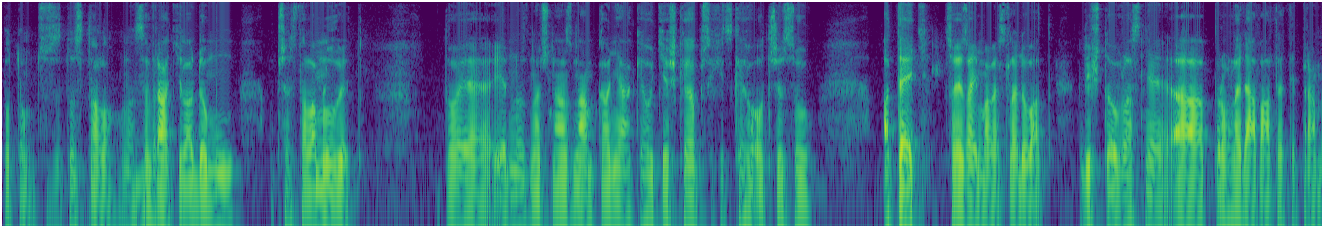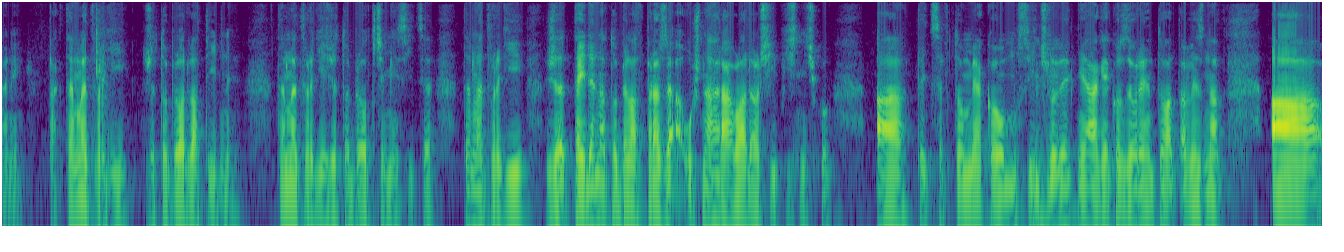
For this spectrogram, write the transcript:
po tom, co se to stalo. Ona se vrátila domů a přestala mluvit. To je jednoznačná známka nějakého těžkého psychického otřesu. A teď, co je zajímavé sledovat, když to vlastně uh, prohledáváte ty prameny, tak tenhle tvrdí, že to bylo dva týdny. Tenhle tvrdí, že to bylo tři měsíce. Tenhle tvrdí, že týden na to byla v Praze a už nahrávala další písničku. A teď se v tom jako musí člověk nějak jako zorientovat a vyznat. A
